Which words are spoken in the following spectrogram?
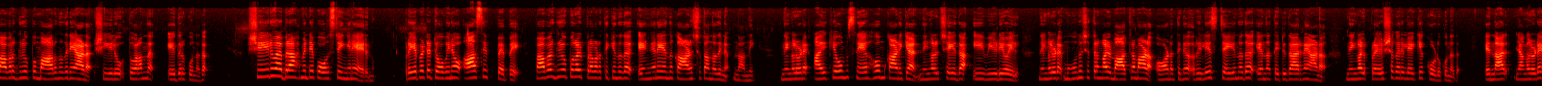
പവർ ഗ്രൂപ്പ് മാറുന്നതിനെയാണ് ഷീലു തുറന്ന് എതിർക്കുന്നത്. ഷീലു എബ്രാഹിമിന്റെ പോസ്റ്റ് ഇങ്ങനെയായിരുന്നു. പ്രിയപ്പെട്ട ടോവിനോ ആസിഫ് പെപ്പെ പവർ ഗ്രൂപ്പുകൾ പ്രവർത്തിക്കുന്നത് എങ്ങനെയെന്ന് കാണിച്ചു തന്നതിന് നന്ദി. നിങ്ങളുടെ ഐക്യവും സ്നേഹവും കാണിക്കാൻ നിങ്ങൾ ചെയ്ത ഈ വീഡിയോയിൽ നിങ്ങളുടെ മൂന്ന് ചിത്രങ്ങൾ മാത്രമാണ് ഓണത്തിന് റിലീസ് ചെയ്യുന്നത് എന്ന തെറ്റിദ്ധാരണയാണ് നിങ്ങൾ പ്രേക്ഷകരിലേക്ക് കൊടുക്കുന്നത്. എന്നാൽ ഞങ്ങളുടെ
